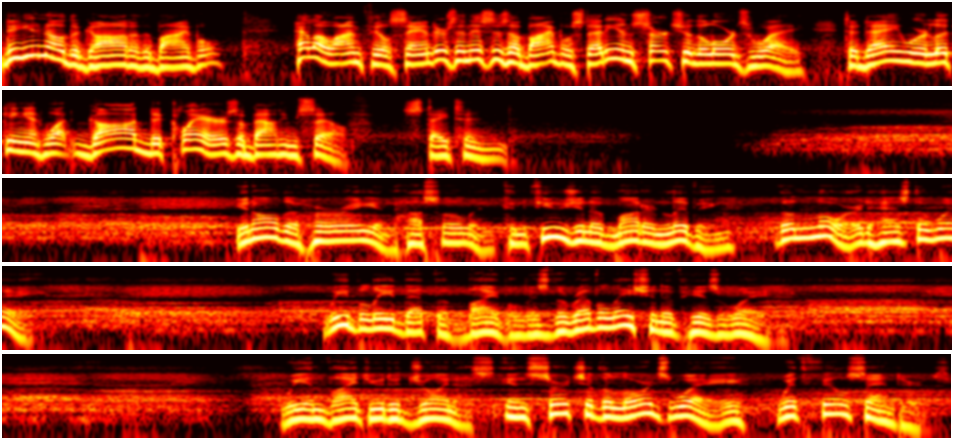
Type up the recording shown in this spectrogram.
Do you know the God of the Bible? Hello, I'm Phil Sanders, and this is a Bible study in search of the Lord's way. Today we're looking at what God declares about Himself. Stay tuned. In all the hurry and hustle and confusion of modern living, the Lord has the way. We believe that the Bible is the revelation of His way. We invite you to join us in search of the Lord's way with Phil Sanders.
